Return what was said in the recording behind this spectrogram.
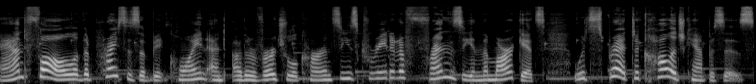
and fall of the prices of Bitcoin and other virtual currencies created a frenzy in the markets, which spread to college campuses.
